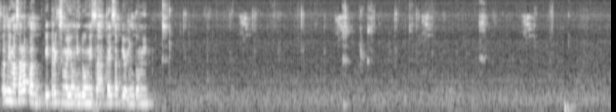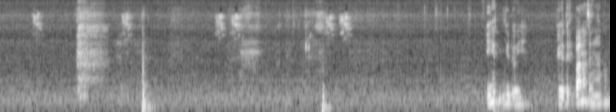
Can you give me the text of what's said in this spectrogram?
Kasi masarap pag i-tricks mo yung indomie sa kaysa pure indomie. Init gud oy. Electric pa na sa ako.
